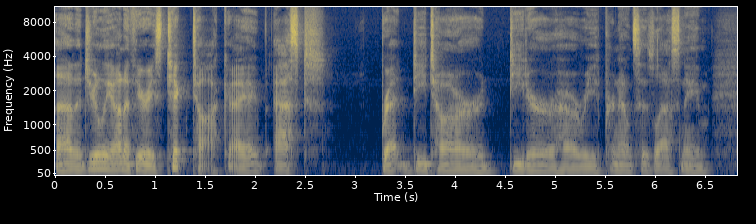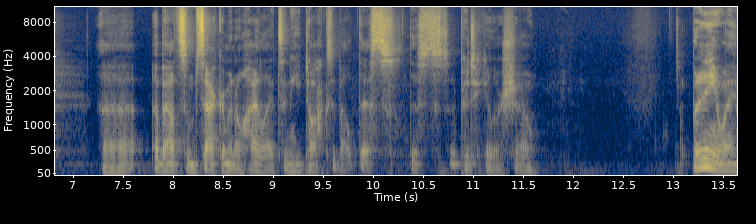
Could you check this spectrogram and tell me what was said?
uh, the Juliana Theory's TikTok, I asked Brett Detar or Dieter or however you pronounce his last name uh, about some Sacramento highlights, and he talks about this this particular show. But anyway,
